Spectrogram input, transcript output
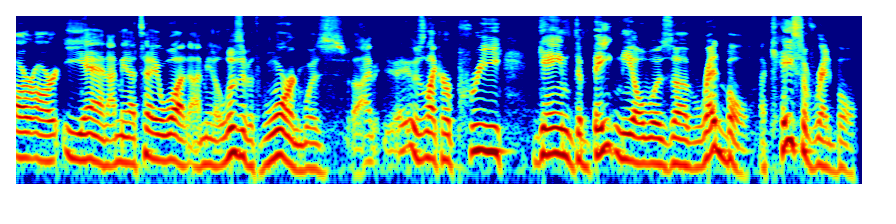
R R E N. I mean, I tell you what. I mean, Elizabeth Warren was. I, it was like her pre-game debate meal was a Red Bull, a case of Red Bull,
